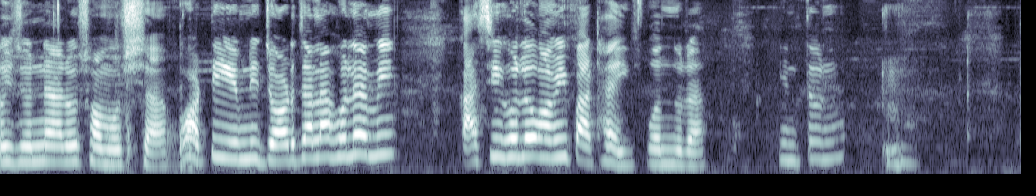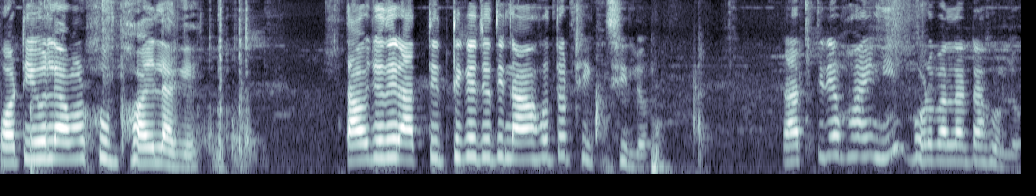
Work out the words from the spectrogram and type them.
ওই জন্য আরও সমস্যা। পটি এমনি জ্বর জ্বালা হলে আমি, কাশি হলেও আমি পাঠাই বন্ধুরা। কিন্তু পটি হলে আমার খুব ভয় লাগে। তাও যদি রাত্রির থেকে যদি না হতো, ঠিক ছিল। রাত্রিরে হয়নি, ভোরবেলাটা হলো।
